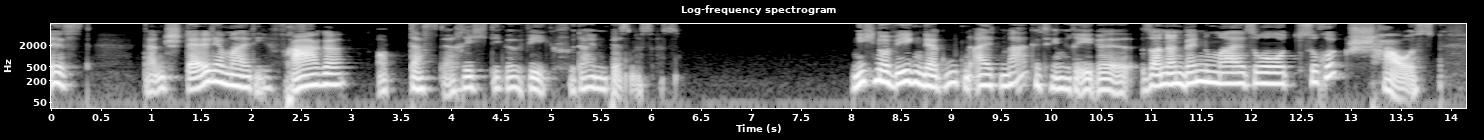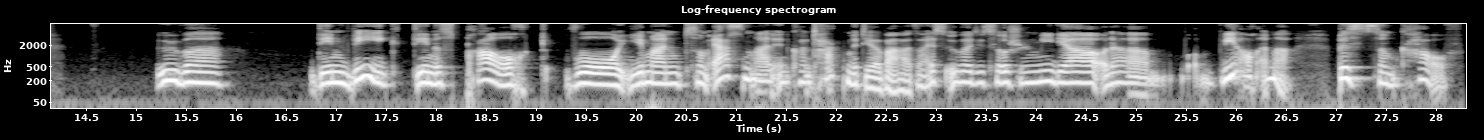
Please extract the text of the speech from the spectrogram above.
ist, dann stell dir mal die Frage, ob das der richtige Weg für dein Business ist. Nicht nur wegen der guten alten Marketingregel, sondern wenn du mal so zurückschaust über den Weg, den es braucht, wo jemand zum ersten Mal in Kontakt mit dir war, sei es über die Social Media oder wie auch immer, bis zum Kauf.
